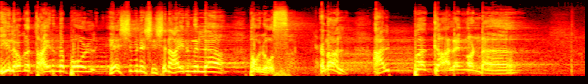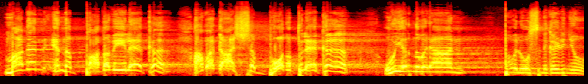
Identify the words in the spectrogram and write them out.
ഈ ലോകത്തായിരുന്നപ്പോൾ യേശുവിന്റെ ശിഷ്യനായിരുന്നില്ല പൗലോസ്. എന്നാൽ അല്പകാലം കൊണ്ട് മകൻ എന്ന പദവിയിലേക്ക് അവകാശ ബോധത്തിലേക്ക് ഉയർന്നു വരാൻ പൗലോസിന് കഴിഞ്ഞു.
